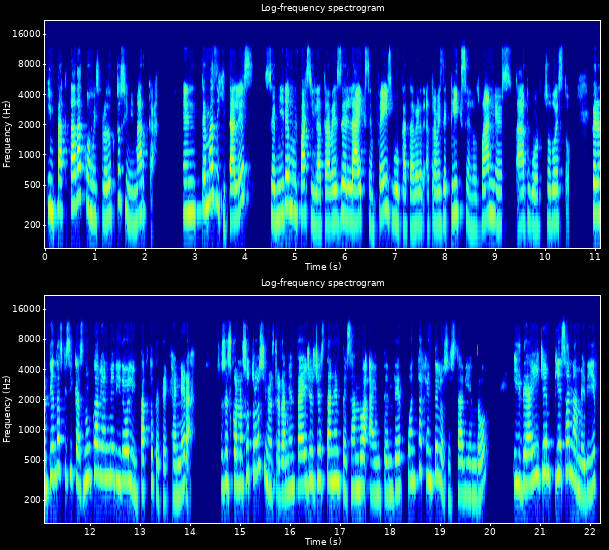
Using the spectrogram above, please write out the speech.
impactada con mis productos y mi marca. En temas digitales, se mide muy fácil a través de likes en Facebook, a través, a través de clics en los banners, AdWords, todo esto. Pero en tiendas físicas nunca habían medido el impacto que te genera. Entonces, con nosotros y nuestra herramienta, ellos ya están empezando a, entender cuánta gente los está viendo y de ahí ya empiezan a medir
